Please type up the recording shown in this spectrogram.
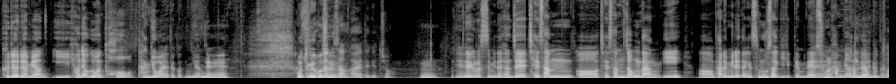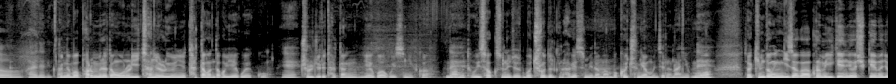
그러려면 이 현역 의원 더 당겨와야 되거든요. 네. 어떻게 20명 보세요? 이상 가야 되겠죠. 음. 예. 네 그렇습니다. 현재 제3 어, 제3정당이 어, 바른미래당의 20석이기 때문에 네. 21명이 한 가야 된다. 명부터 가야 되니까. 근데 뭐 바른미래당 오늘 이찬열 의원이 탈당한다고 예고했고 예. 줄줄이 탈당 예고하고 있으니까 네. 아무튼 의석 수는 이제 뭐 줄어들긴 하겠습니다만 뭐그 중요한 문제는 아니고 네. 자 김동인 기자가 그러면 이게 이제 쉽게 하면 이제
